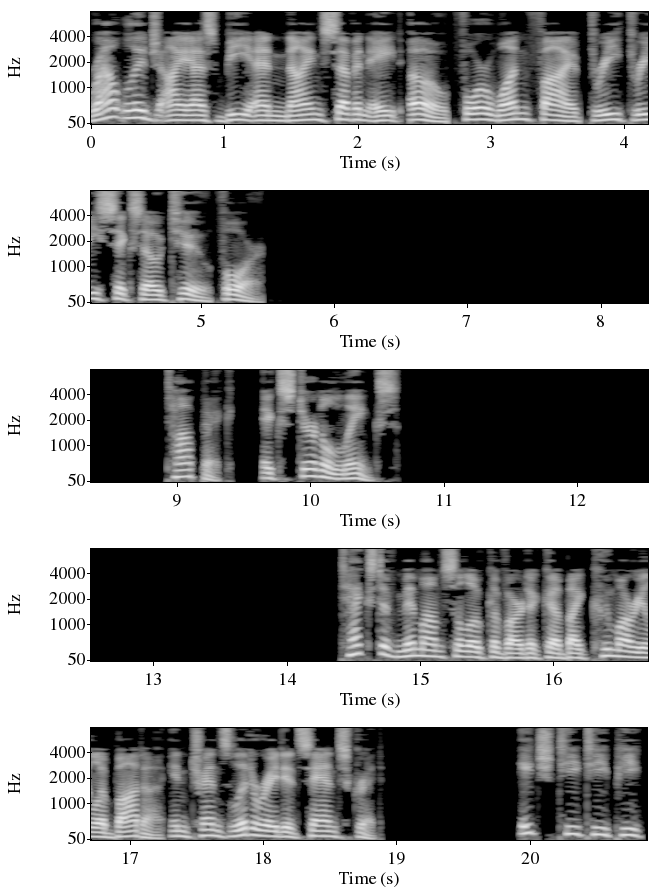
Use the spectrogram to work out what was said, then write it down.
Routledge ISBN 978-0-415-33602-4. External links Text of Mimamsalokavartika by Kumarila Bhatta in transliterated Sanskrit http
